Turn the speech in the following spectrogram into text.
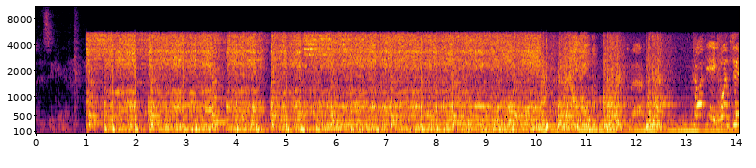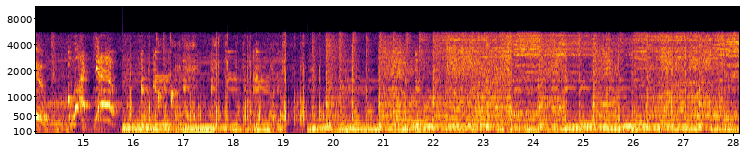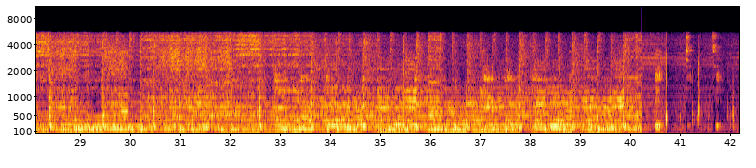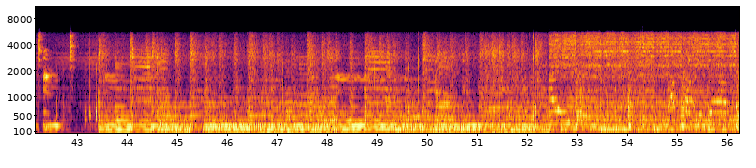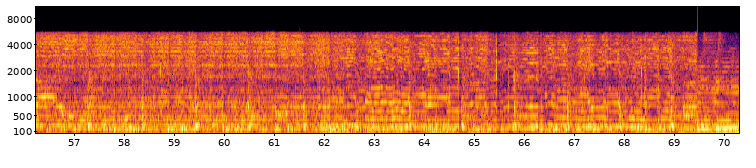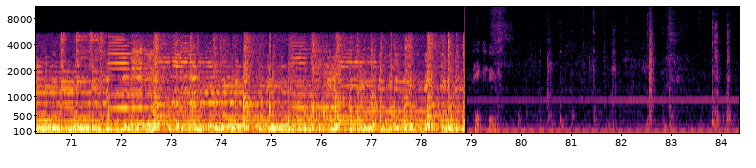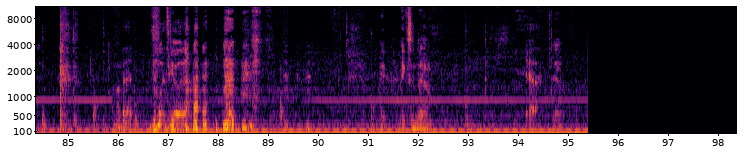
Pissy hand. Talking, one, two. One, two! Pictures. My bad. What's going on? Mixing down. yeah. Yeah.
